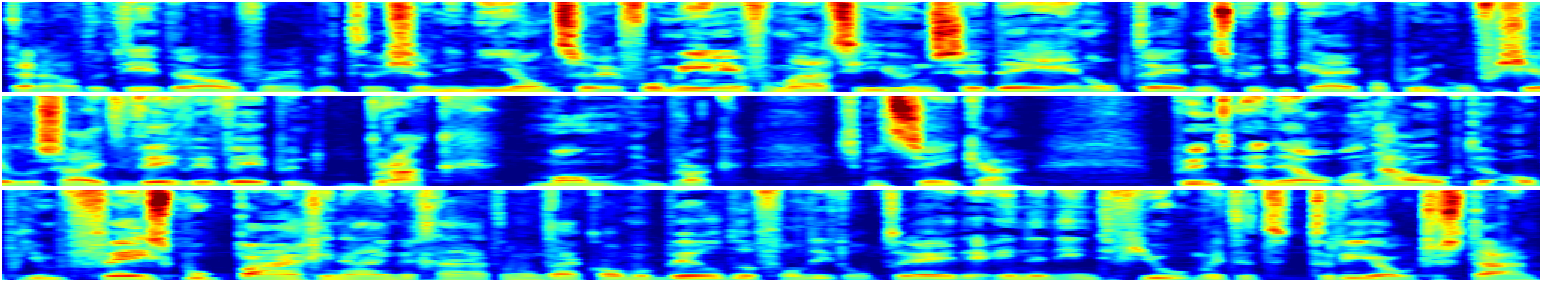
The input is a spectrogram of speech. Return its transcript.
Daar hadden we het eerder over met eh, Janine Jansen. Voor meer informatie, hun cd en optredens kunt u kijken op hun officiële site www.brakman, en brak is met ck.nl. En hou ook de Opium Facebookpagina in de gaten... want daar komen beelden van dit optreden in een interview met het trio te staan.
